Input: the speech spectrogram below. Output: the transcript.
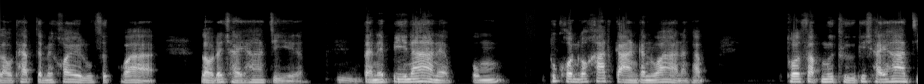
เราแทบจะไม่ค่อยรู้สึกว่าเราได้ใช้ 5G อะแต่ในปีหน้าเนี่ย ผมทุกคนก็คาดการณ์กันว่านะครับ โทรศัพท์มือถือที่ใช้ 5G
